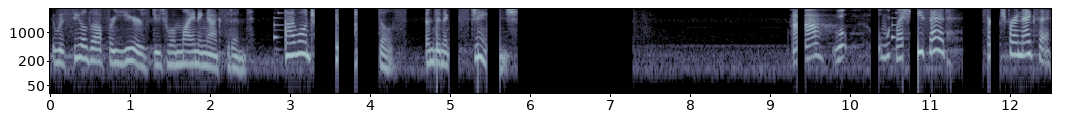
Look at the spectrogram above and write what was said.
It was sealed off for years due to a mining accident. I won't trade you hostiles, and in exchange, Huh? Well, w- Like she said, search for an exit.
